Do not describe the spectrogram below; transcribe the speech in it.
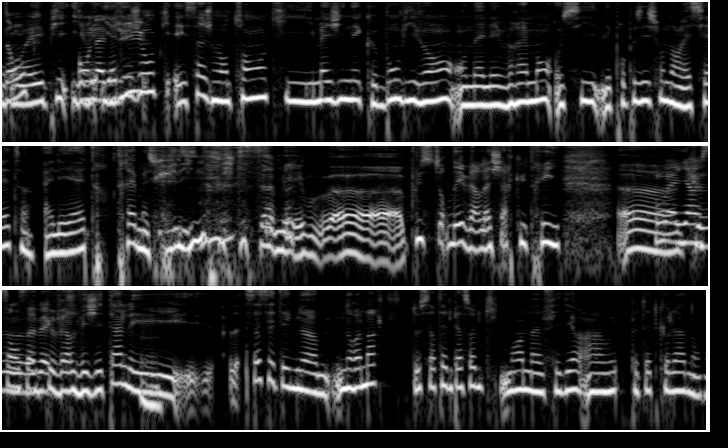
Donc, Ouais, et puis il y, a y a dû- des gens, qui- et ça je l'entends, qui imaginaient que bon vivant, on allait vraiment aussi, les propositions dans l'assiette allaient être très masculines. je dis ça, mais euh, plus tournées vers la charcuterie euh, Ouais, il y a un que, sens avec. que vers le végétal. Et ça, c'était une, une remarque de certaines personnes qui, moi, m'a fait dire Ah oui, peut-être que là, non.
